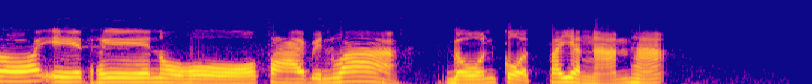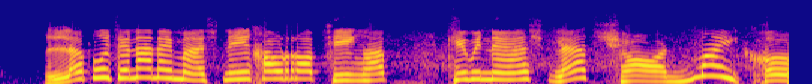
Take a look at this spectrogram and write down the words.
ร้อยเอเทนโอ้โหกลายเป็นว่า โดนกดซะอย่างนั้นฮะ และผู้ชนะในแมตชนี้เข้ารอบชิงครับเควินเนชและชอนไมเคิ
